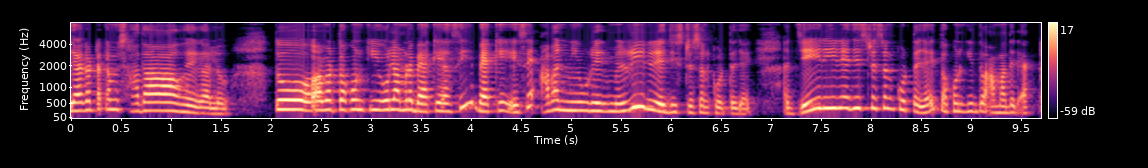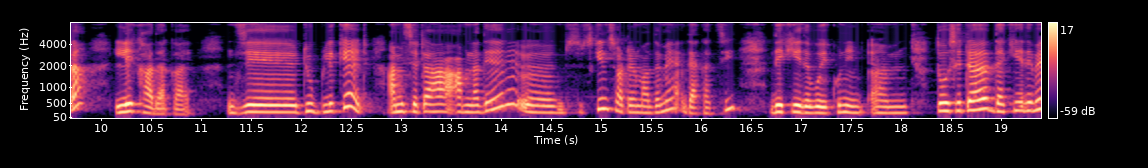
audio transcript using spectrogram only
জায়গাটা কেমন সাদা হয়ে গেল। তো আবার তখন কি হলো, আমরা ব্যাকে আসি ব্যাকে এসে আবার নিউ রি রেজিস্ট্রেশন করতে যাই। আর যেই রি রেজিস্ট্রেশন করতে যাই, তখন কিন্তু আমাদের একটা লেখা দেখায়, যে ডুপ্লিকেট আমি সেটা আপনাদের স্ক্রিনশটের মাধ্যমে দেখাচ্ছি, দেখিয়ে দেবো এক্ষুনি তো সেটা দেখিয়ে দেবে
